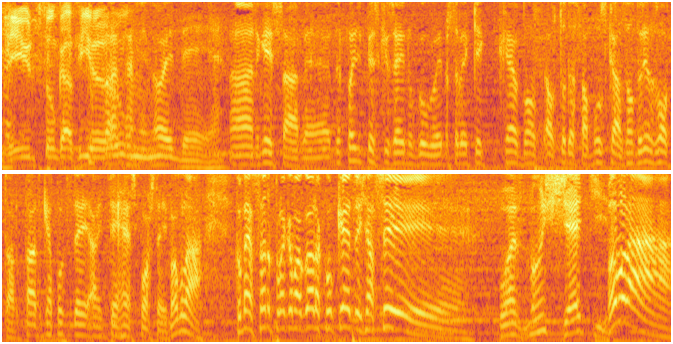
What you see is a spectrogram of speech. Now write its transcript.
Nilson Não Gavião. faço a menor ideia. Ah, ninguém sabe. É, depois de pesquisar aí no Google aí pra saber quem, quem é o autor dessa música, as Andorinhas voltaram, tá? Daqui a pouco tem, aí tem resposta aí. Vamos lá. Começando o programa agora com quem, Dejaci? Com as manchetes. Vamos lá!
